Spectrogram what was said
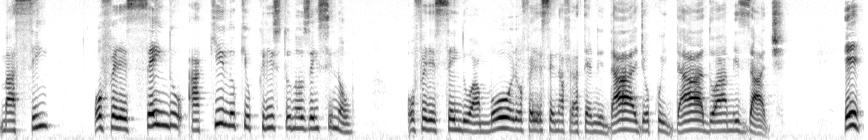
mas sim oferecendo aquilo que o Cristo nos ensinou, oferecendo o amor, oferecendo a fraternidade, o cuidado, a amizade e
